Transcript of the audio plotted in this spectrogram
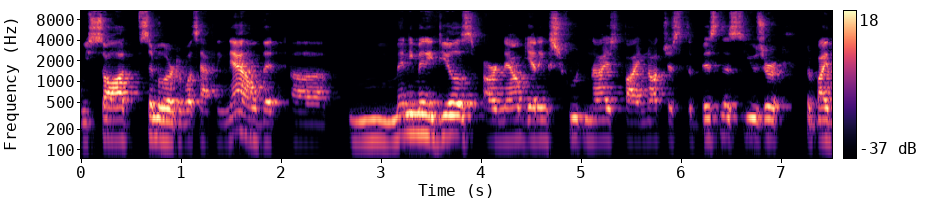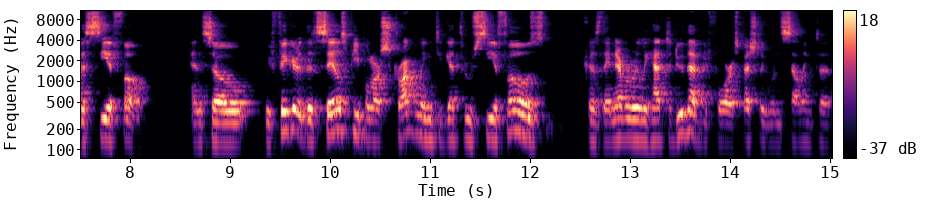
we saw similar to what's happening now that uh, many, many deals are now getting scrutinized by not just the business user, but by the CFO. And so we figured that salespeople are struggling to get through CFOs because they never really had to do that before, especially when selling to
